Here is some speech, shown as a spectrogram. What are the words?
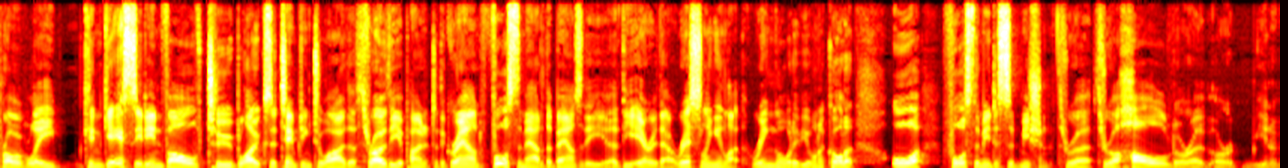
probably can guess, it involved two blokes attempting to either throw the opponent to the ground, force them out of the bounds of the of the area they were wrestling in, like the ring or whatever you want to call it, or force them into submission through a through a hold or a, or you know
